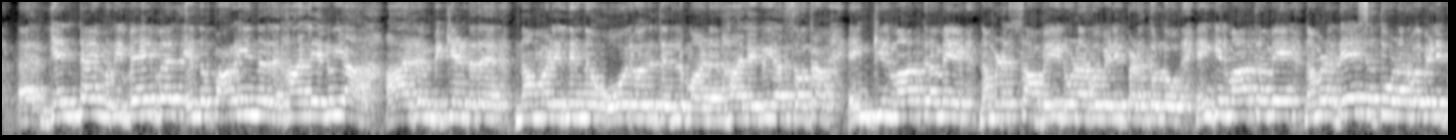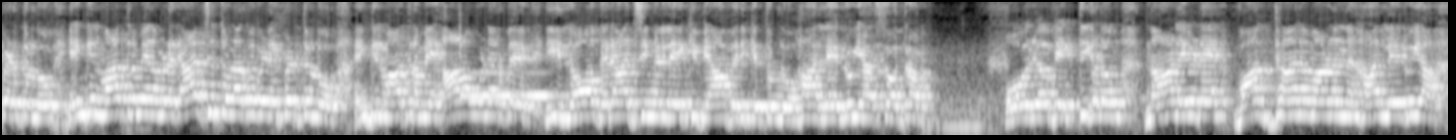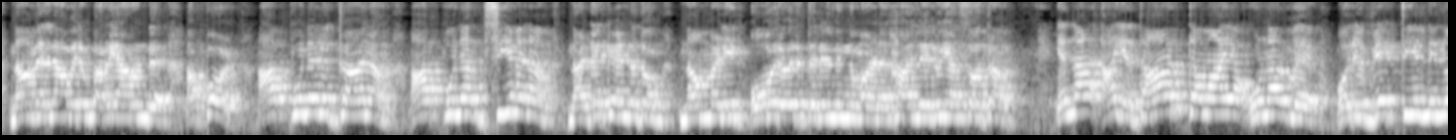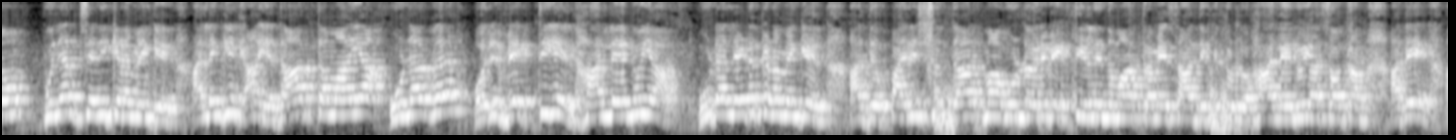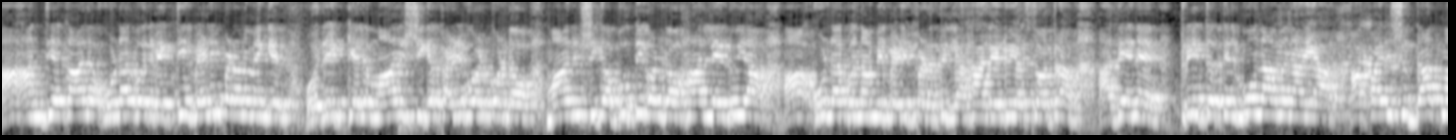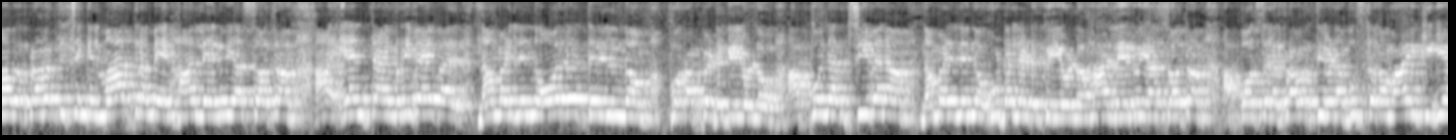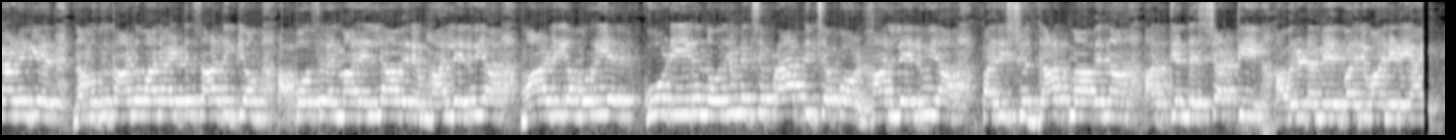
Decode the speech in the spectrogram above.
എൻ ടൈം റിവൈവൽ എന്ന് പറയുന്നത് ഹാലേലുയ ആരംഭിക്കേണ്ടത് നമ്മളിൽ നിന്ന് ഓരോരുത്തരിലുമാണ്. ഹാലേലുയ സ്തോത്രം. എങ്കിൽ മാത്രമേ നമ്മുടെ സഭയിൽ ഉണർവ് വെളിപ്പെടുത്തുള്ളൂ. എങ്കിൽ മാത്രമേ നമ്മുടെ ദേശത്ത് ഉണർവ് വെളിപ്പെടുത്തുള്ളൂ. എങ്കിൽ മാത്രമേ നമ്മുടെ രാജ്യത്ത് ഉണർവ് വെളിപ്പെടുത്തുള്ളൂ. എങ്കിൽ മാത്രമേ ആ ഉണർവ് ഈ ലോക രാജ്യങ്ങളിലേക്ക് വ്യാപരിക്കത്തുള്ളൂ. ഹാലേലുയ സ്തോത്രം. ഓരോ വ്യക്തികളും നാളെയുടെ വാഗ്ദാനമാണെന്ന് ഹാലേലുയ നാം എല്ലാവരും പറയാറുണ്ട്. അപ്പോൾ ആ പുനരുദ്ധാനം ആ പുനർജീവനം നടക്കേണ്ടതും നമ്മളിൽ ഓരോരുത്തരിൽ നിന്നുമാണ്. ഹാലേലുയ സ്തോത്രം. എന്നാൽ ആ യഥാർത്ഥമായ ഉണർവ് ഒരു വ്യക്തിയിൽ നിന്നും പുനർജനിക്കണമെങ്കിൽ അല്ലെങ്കിൽ ആ യഥാർത്ഥമായ ഉണർവ് ഒരു വ്യക്തിയിൽ ഹല്ലേലൂയ ഉടലെടുക്കണമെങ്കിൽ അത് പരിശുദ്ധാത്മാവുള്ള ഒരു വ്യക്തിയിൽ നിന്ന് മാത്രമേ സാധിക്കത്തുള്ളൂ. ഹാലേലുയ സ്തോത്രം. അതെ ആ അന്ത്യകാല ഉണർവ് ഒരു വ്യക്തിയിൽ വെളിപ്പെടണമെങ്കിൽ ഒരിക്കലും മാനുഷിക കഴിവുകൾ കൊണ്ടോ മാനുഷിക ബുദ്ധി കൊണ്ടോ ഹാലേലുയ ആ ഉണർവ് നമ്മിൽ വെളിപ്പെടത്തില്ല. ഹാലേലുയ സ്തോത്രം. അതിന് ത്രിത്വത്തിൽ മൂന്നാമനായ ആ പരിശുദ്ധാത്മാവ് പ്രവർത്തിച്ചെങ്കിൽ മാത്രമേ ഹാലേലുയ സ്തോത്രം ആ എൻ ടൈം നമ്മളിൽ നിന്ന് ഓരോരുത്തരിൽ നിന്നും പുറപ്പെടുകയുള്ളൂ. ആ പുനർജീവനം നമ്മളിൽ നിന്ന് ഉടലെടുക്കുകയുള്ളൂ. ഹാലേലുയ സ്തോത്രം. അപ്പോസ്തല പ്രവൃത്തിയുടെ പുസ്തകം വായിക്കുകയാണെങ്കിൽ നമുക്ക് കാണുവാനായിട്ട് സാധിക്കും. അപ്പോസ്തലന്മാരെല്ലാവരും ഹാലേലുയ മാളിക മുറിയിൽ കൂടിയിരുന്ന് ഒരുമിച്ച് പ്രാർത്ഥിച്ചപ്പോൾ ഹാലേലുയ പരിശുദ്ധാത്മാവെന്ന അത്യന്ത ശക്തി അവരുടെ മേൽ വരുവാനിടയായി.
